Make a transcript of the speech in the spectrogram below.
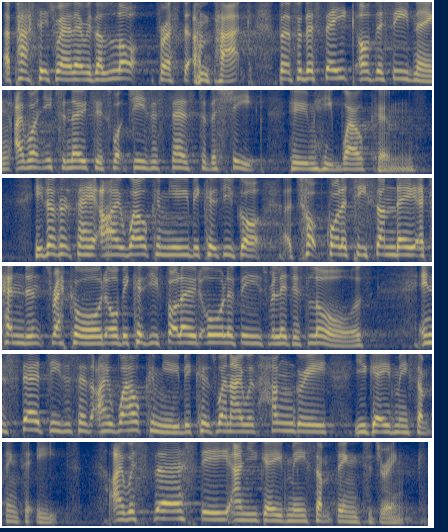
a passage where there is a lot for us to unpack. But for the sake of this evening, I want you to notice what Jesus says to the sheep whom he welcomes. He doesn't say, I welcome you because you've got a top quality Sunday attendance record or because you followed all of these religious laws. Instead, Jesus says, I welcome you because when I was hungry, you gave me something to eat. I was thirsty and you gave me something to drink.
